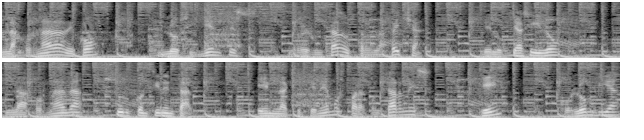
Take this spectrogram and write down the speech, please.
la jornada dejó los siguientes resultados tras la fecha de lo que ha sido la jornada surcontinental en la que tenemos para contarles que Colombia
